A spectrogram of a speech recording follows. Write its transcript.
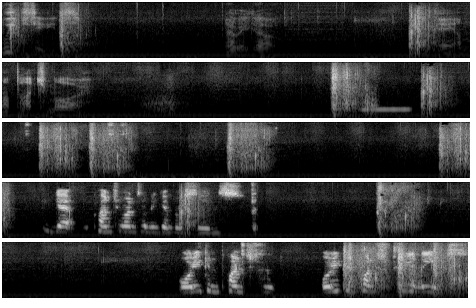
wheat seeds. There we go. Okay, I'm gonna punch more. Get punch one time and get more seeds. Or you can punch, or you can punch three leaves.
